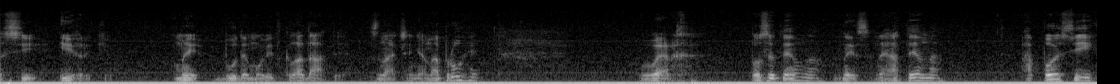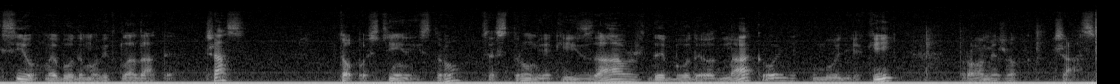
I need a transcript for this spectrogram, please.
осі Y ми будемо відкладати значення напруги. Вверх позитивна, вниз негативна. А по осі іксів ми будемо відкладати час, то постійний струм це струм, який завжди буде однаковий у будь-який проміжок часу.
